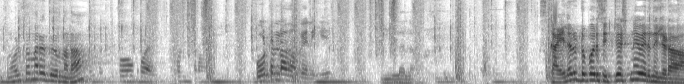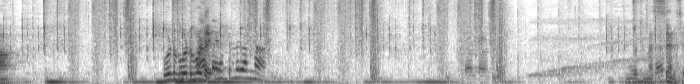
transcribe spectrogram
മുകളിലത്തെ മരം തീർന്നടാ. എനിക്ക്? ഇല്ലല്ല. സ്കൈലർ ഇട്ടപ്പോ ഒരു സിറ്റുവേഷനേ വരുന്നില്ലടാ. ഫുഡ് ഫുഡ് ഫുഡ് കൂട്ടിന് തന്നാ. കുറച്ച് മെസ്സ് കാണിച്ചു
